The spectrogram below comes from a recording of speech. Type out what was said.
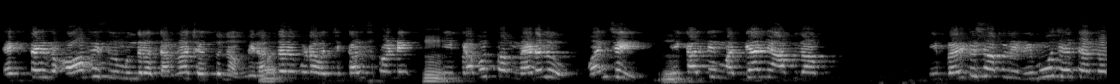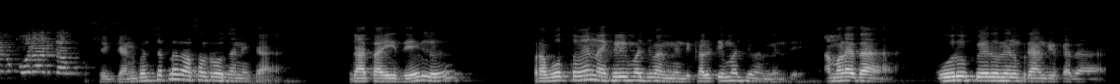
ఎక్సైజ్ ఆఫీసుల ముందర ధర్నా చేస్తున్నాం. మీరందరూ కూడా వచ్చి కలుసుకోండి. ఈ ప్రభుత్వం మెడలు వంచి ఈ కల్తీ మద్యాన్ని ఆపుదాం. ఈ బెల్ట్ షాపుని రిమూవ్ చేసేంత వరకు పోరాడదాం. సిగ్గు అనిపించట్లేదు అసలు రోజా నీక గత ఐదేళ్ళు ప్రభుత్వమే నకిలీ మద్యం అమ్మింది కల్తీ మద్యం అమ్మింది. అమ్మలేదా? ఊరు పేరు లేని బ్రాండ్లు కదా.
